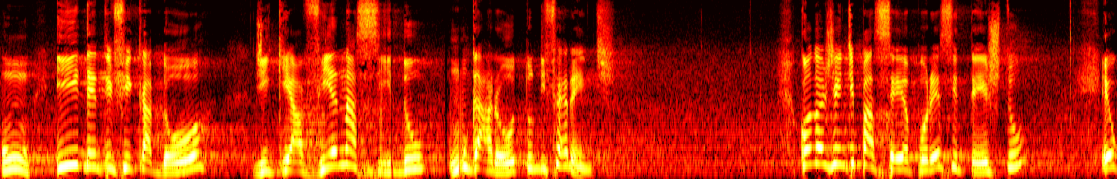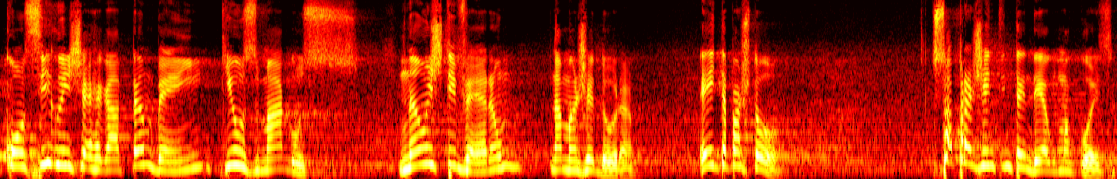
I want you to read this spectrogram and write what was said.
um identificador de que havia nascido um garoto diferente. Quando a gente passeia por esse texto, eu consigo enxergar também que os magos não estiveram na manjedoura. Eita, pastor, só para a gente entender alguma coisa.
